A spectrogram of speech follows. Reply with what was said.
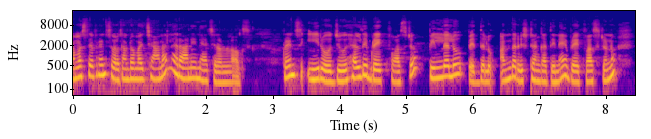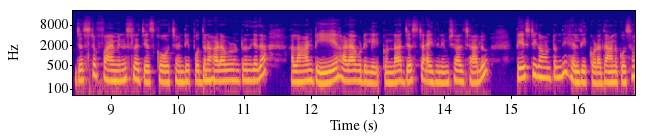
నమస్తే friends welcome to my channel Rani natural vlogs. Friends ఈరోజు హెల్దీ బ్రేక్ఫాస్ట్ పిల్లలు పెద్దలు అందరు ఇష్టంగా తినే బ్రేక్ఫాస్ట్ను జస్ట్ ఫైవ్ మినిట్స్లో చేసుకోవచ్చండి. పొద్దున హడావుడి ఉంటుంది కదా అలాంటి ఏ హడావుడి లేకుండా జస్ట్ ఐదు నిమిషాలు చాలు. టేస్టీగా ఉంటుంది హెల్దీ కూడా. దానికోసం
